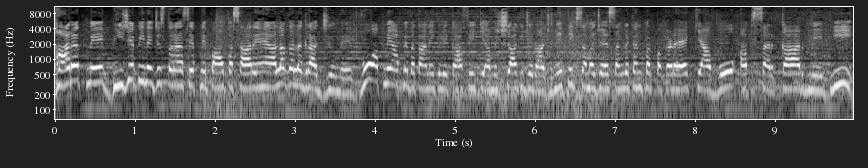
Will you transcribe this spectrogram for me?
भारत में बीजेपी ने जिस तरह से अपने पाँव पसारे हैं अलग अलग राज्यों में, वो अपने आप में बताने के लिए काफ़ी कि अमित शाह की जो राजनीतिक समझ है, संगठन पर पकड़ है, क्या वो अब सरकार में भी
